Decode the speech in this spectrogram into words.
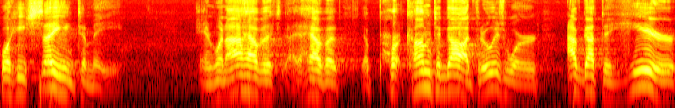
what He's saying to me. And when I have a, have a, a per, come to God through His Word, I've got to hear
